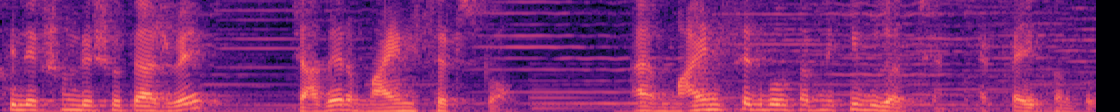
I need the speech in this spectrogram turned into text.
সিলেকশন রেশিওতে আসবে? যাদের মাইন্ডসেট স্ট্রং হ্যাঁ মাইন্ডসেট বলতে আপনি কি বুঝাচ্ছেন? একটা এক্সাম্পল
